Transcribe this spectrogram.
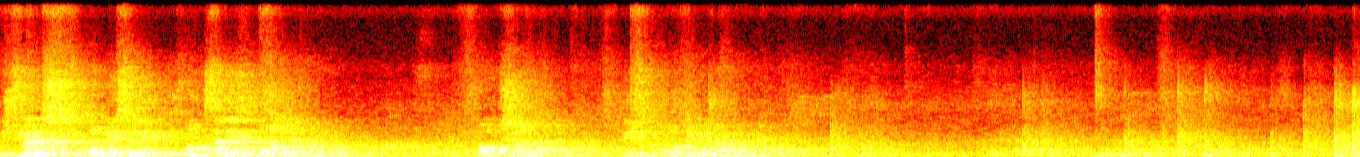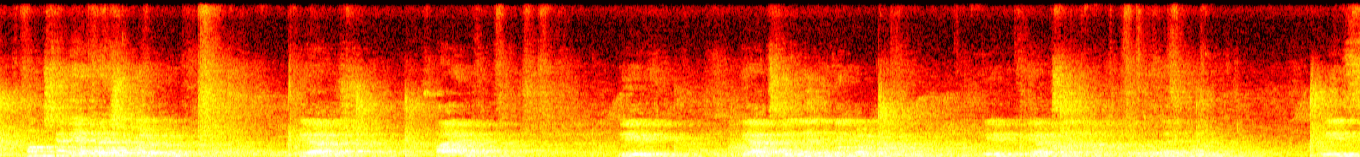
students obviously function is both defined. Function is both defined. Function fx equal to x 5 if x is equal to if x is greater than 1 is.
